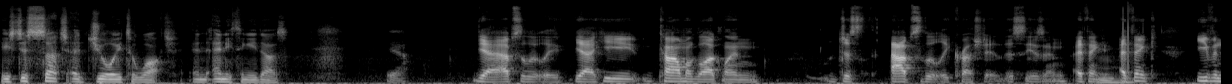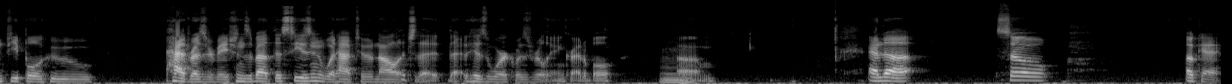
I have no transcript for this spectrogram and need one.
He's just such a joy to watch in anything he does. Yeah. Yeah, absolutely. Yeah, he Kyle MacLachlan just absolutely crushed it this season. I think I think even people who had reservations about this season would have to acknowledge that that his work was really incredible. Um, and uh, so okay,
